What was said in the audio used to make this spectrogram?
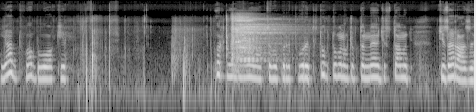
Я два блоки. Тепер можна це перетворити. Тут мене хоча б та не дістануть ті зарази.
